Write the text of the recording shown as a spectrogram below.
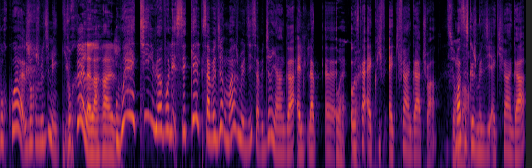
Pourquoi? Genre, je me dis, mais Pourquoi elle a la rage? Ouais, qui lui a volé? C'est quel? Ça veut dire, moi, je me dis, ça veut dire, il y a un gars, elle, la, euh, Ouais, Oscar, elle, kiffe, elle kiffait un gars, tu vois. sûrement. Moi, c'est ce que je me dis, elle kiffait un gars.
